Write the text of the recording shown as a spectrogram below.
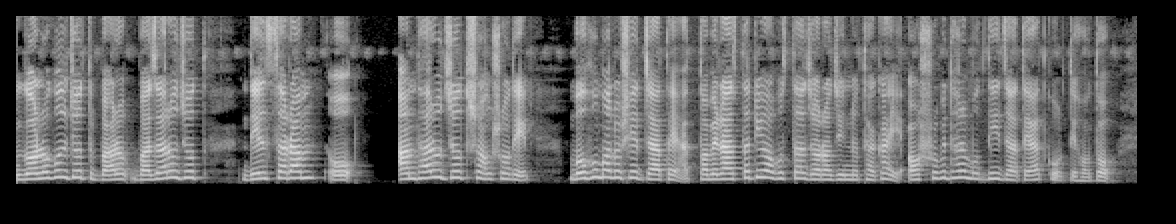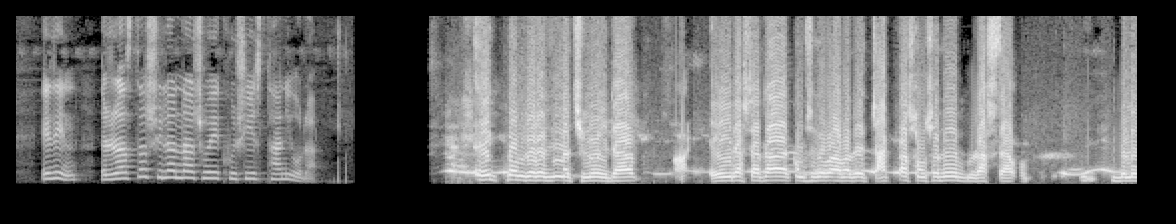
গণগোল জোত বারো- বাজারু জোত দিলসারাম ও আন্ধারু জোত সংসদের বহু মানুষের যাতায়াত। তবে রাস্তাটির অবস্থা জরাজীর্ণ থাকায় অসুবিধার মধ্যেই যাতায়াত করতে হতো। এদিন রাস্তা শিলান্যাস হয়ে খুশি স্থানীয়রা। একদম জরাজীর্ণ ছিল এটা। এই রাস্তাটা কমসে কম আমাদের চারটা সংসদের রাস্তা বলে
